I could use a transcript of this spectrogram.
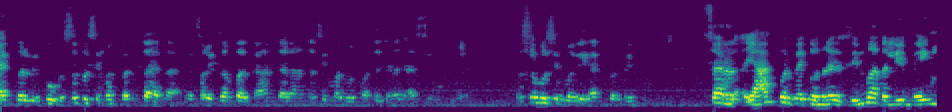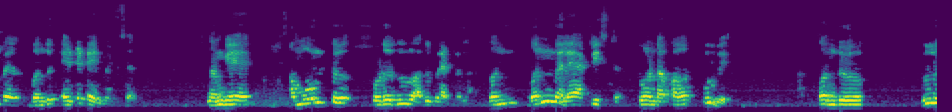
ಯಾಕೆ ಬರಬೇಕು? ಹೊಸೊಬ್ಬ ಸಿನಿಮಾ ಬರ್ತಾ ಇಲ್ಲ. ಫಾರ್ ಎಕ್ಸಾಂಪಲ್ ಕಾಂತಾರ ಅಂತ ಸಿನಿಮಾಗಳು ಮತ್ತೆ ಜನ ಜಾಸ್ತಿ ಹೋಗ್ತಿದ್ದಾರೆ. ಹೊಸಬ್ರು ಸಿನಿಮಾಗೆ ಯಾಕೆ ಬರಬೇಕು? ಸರ್, ಯಾಕೆ ಬರ್ಬೇಕು ಅಂದ್ರೆ ಸಿನಿಮಾದಲ್ಲಿ ಮೇನ್ ಬಂದು ಎಂಟರ್ಟೈನ್ಮೆಂಟ್ ಸರ್. ನಮ್ಗೆ ಅಮೌಂಟ್ ಕೊಡೋದು ಅದು ಮ್ಯಾಟರ್ ಅಲ್ಲ. ಬಂದ್, ಬಂದ್ಮೇಲೆ at least two and half hour ಕೂರ್ಬೇಕು ಒಂದು ಫುಲ್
